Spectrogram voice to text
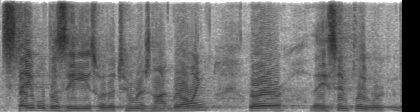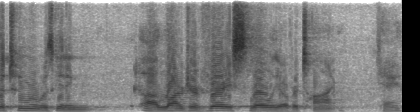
stable disease where the tumor is not growing, or they simply were, the tumor was getting uh, larger very slowly over time. Okay?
